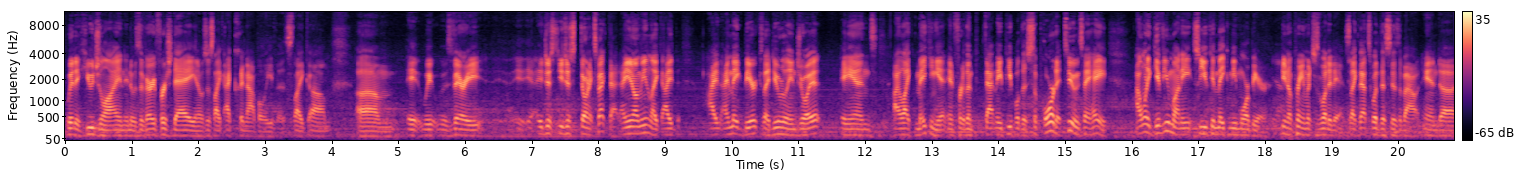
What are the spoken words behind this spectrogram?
we had a huge line, and it was the very first day, and it was just like I could not believe this. Like, um, um, it, it was very it, just you just don't expect that. You know what I mean? Like I, I, I make beer because I do really enjoy it, and I like making it, and for them that many people to support it too and say, hey. I want to give you money so you can make me more beer. Yeah. You know, pretty much is what it is. Like that's what this is about. And uh,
